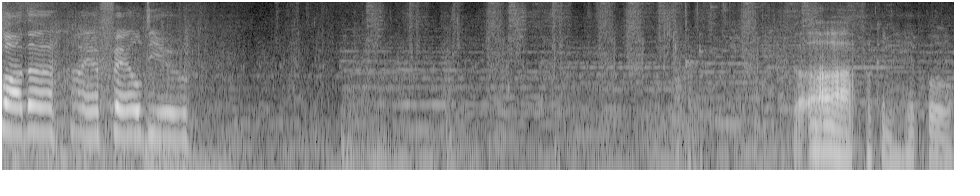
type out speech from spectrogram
Father, I have failed you. Ah, fucking hippo.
